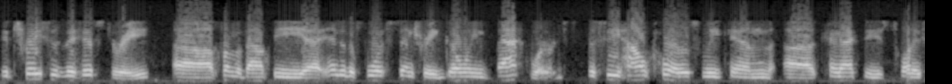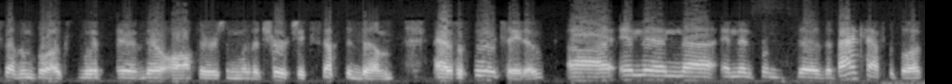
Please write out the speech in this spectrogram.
it traces the history uh, from about the uh, end of the fourth century going backwards to see how close we can uh, connect these 27 books with their, their authors and when the church accepted them as authoritative. Uh, and then, uh, and then from the, the back half of the book,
